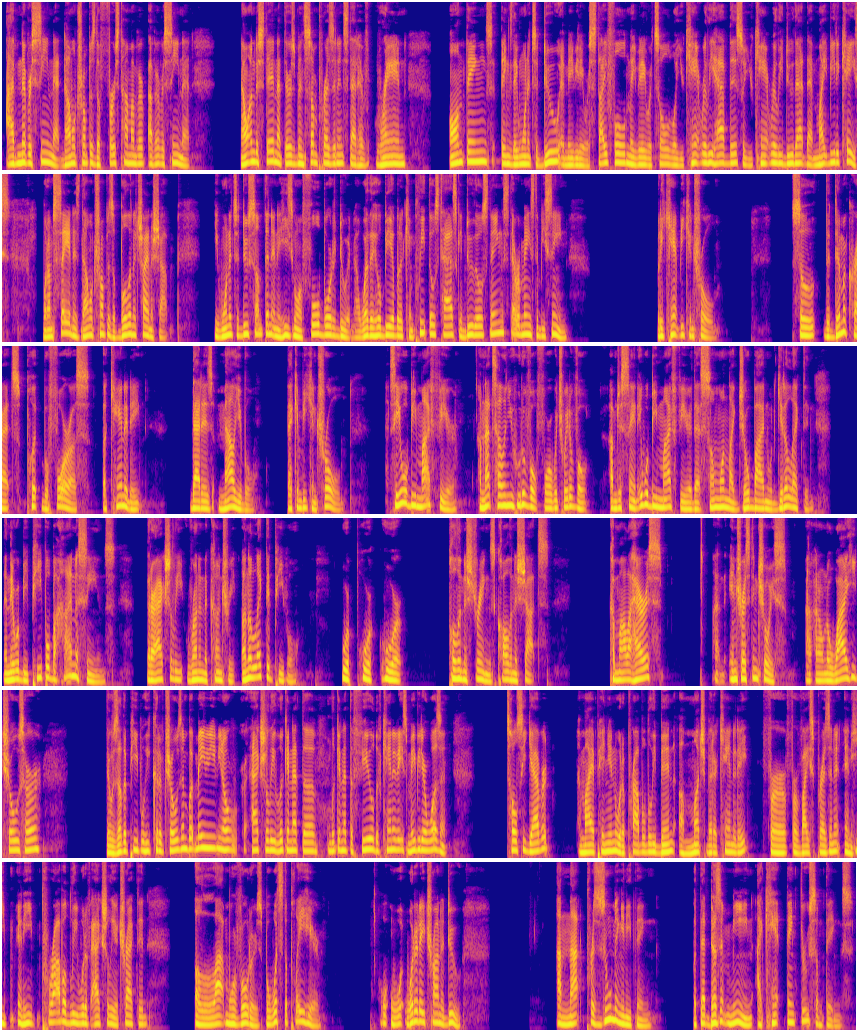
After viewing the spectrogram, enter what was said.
I've never seen that. Donald Trump is the first time I've ever, I've ever seen that. Now, understand that there's been some presidents that have ran on things, things they wanted to do, and maybe they were stifled. Maybe they were told, well, you can't really have this or you can't really do that. That might be the case. What I'm saying is, Donald Trump is a bull in a china shop. He wanted to do something and he's going full bore to do it. Now, whether he'll be able to complete those tasks and do those things, that remains to be seen. But he can't be controlled. So the Democrats put before us a candidate that is malleable, that can be controlled. See, it will be my fear. I'm not telling you who to vote for, which way to vote. I'm just saying it would be my fear that someone like Joe Biden would get elected and there would be people behind the scenes that are actually running the country, unelected people who are who are who are pulling the strings, calling the shots. Kamala Harris, an interesting choice. I, I don't know why he chose her. There was other people he could have chosen, but maybe you know, actually looking at the looking at the field of candidates, maybe there wasn't. Tulsi Gabbard, in my opinion, would have probably been a much better candidate for for vice president, and he and he probably would have actually attracted a lot more voters. But what's the play here? What what are they trying to do? I'm not presuming anything, but that doesn't mean I can't think through some things.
